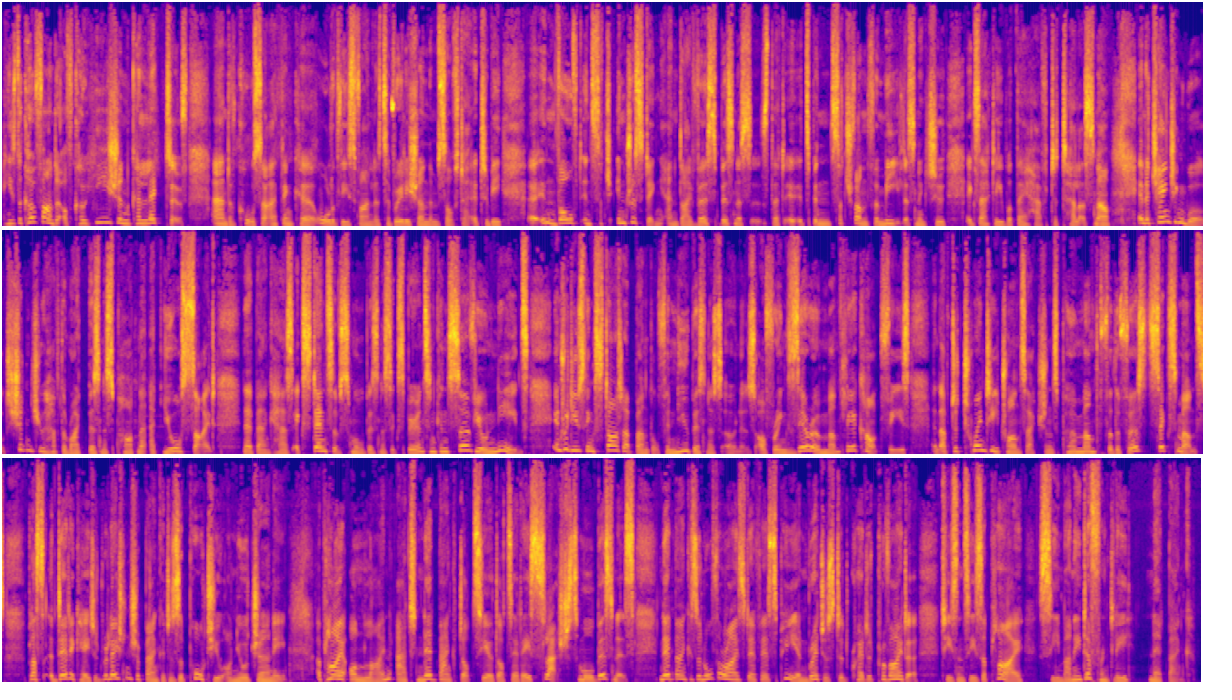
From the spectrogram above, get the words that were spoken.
He's the co-founder of Cohesion Collective, and of course, I think uh, all of these finalists have really shown themselves to, to be uh, involved in such interesting and diverse businesses that it's been such fun for me listening to exactly what they have to tell us. Now, in a changing world, shouldn't you have the right business partner at your side? Nedbank has extensive small business experience and can serve your needs. Introducing Startup Bundle for new business owners, offering zero monthly account fees and up to 20 transactions per month for the first six months months, plus a dedicated relationship banker to support you on your journey. Apply online at nedbank.co.za slash small business. Nedbank is an authorised FSP and registered credit provider. T's and C's apply. See money differently. Nedbank.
